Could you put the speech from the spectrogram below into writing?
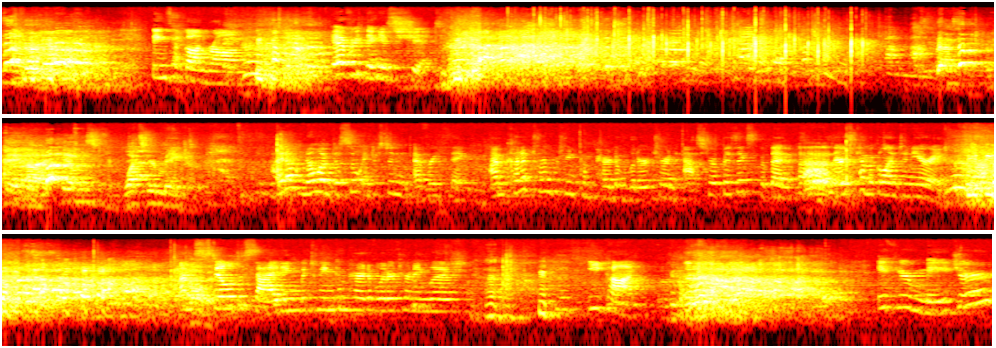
things have gone wrong. Everything is shit. Fascinating. Okay, uh, Kim's, what's your major? I don't know. I'm just so interested in everything. I'm kind of torn between comparative literature and astrophysics, but then uh, there's chemical engineering. I'm still deciding between comparative literature and English. Econ. If your major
